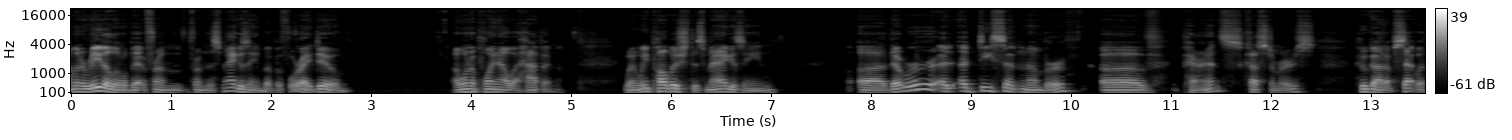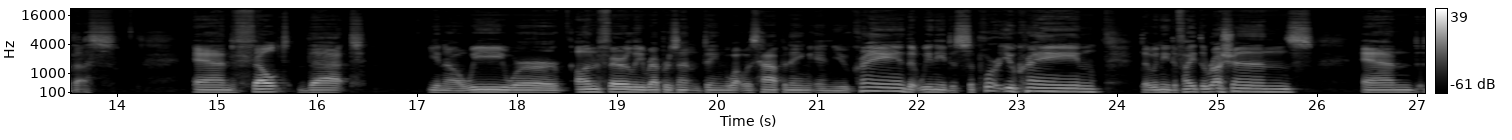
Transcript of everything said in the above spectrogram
I'm going to read a little bit from from this magazine, but before I do, I want to point out what happened when we published this magazine. Uh, there were a, a, decent number of parents, customers who got upset with us and felt that you know we were unfairly representing what was happening in Ukraine that we need to support Ukraine that we need to fight the Russians and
